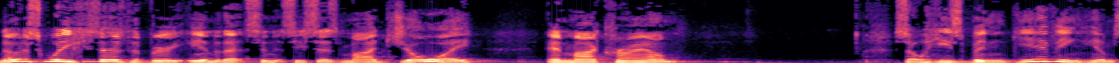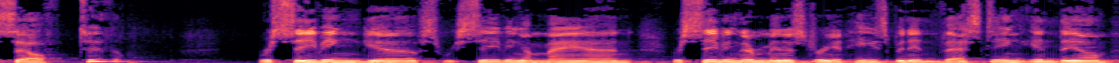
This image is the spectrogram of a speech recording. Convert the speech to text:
Notice what he says at the very end of that sentence. He says, My joy and my crown. So he's been giving himself to them, receiving gifts, receiving a man, receiving their ministry, and he's been investing in them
